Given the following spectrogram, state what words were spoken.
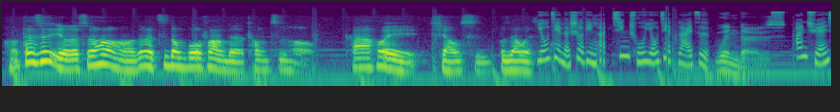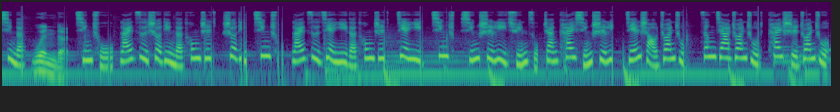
哦，但是有的时候哦，这个自动播放的通知哦，它会消失，不知道为什么。邮件的设定按清除邮件来自 Windows. 安全性的 Windows 清除来自设定的通知设定清除来自建议的通知建议清除形式力群组展开形式力减少专注增加专注开始专注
